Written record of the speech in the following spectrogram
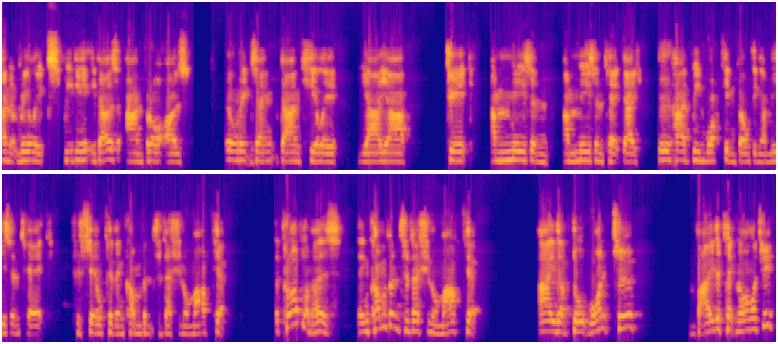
and it really expedited us and brought us Ulrich Zink, Dan Keeley, Yaya, Jake, amazing, amazing tech guys who had been working building amazing tech to sell to the incumbent traditional market. The problem is the incumbent traditional market either don't want to buy the technology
